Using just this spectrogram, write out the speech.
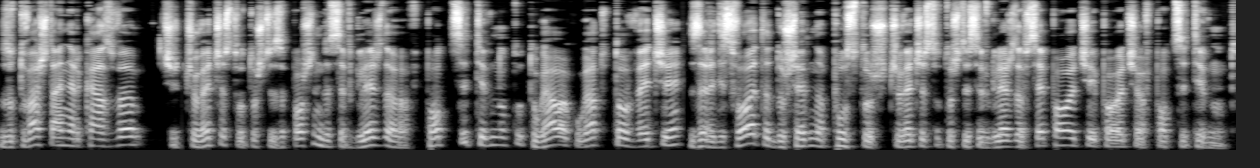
затова Штайнер казва, че човечеството ще започне да се вглежда в подсетивното тогава, когато то вече, заради своята душевна пустош, човечеството ще се вглежда все повече и повече в подсетивното.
